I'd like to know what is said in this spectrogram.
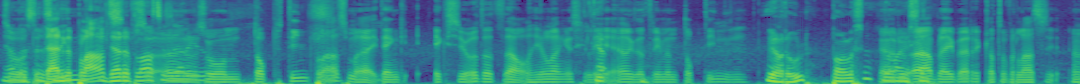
Ja, zo dat is de derde plaats, derde of plaats zo, eh, zo'n top 10 plaats, maar ik denk XCO dat het al heel lang is geleden Ja. eigenlijk dat er iemand top 10 in Ja, Roel, Paulussen. ja, dat? blijkbaar. Ik had over laatst eh,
